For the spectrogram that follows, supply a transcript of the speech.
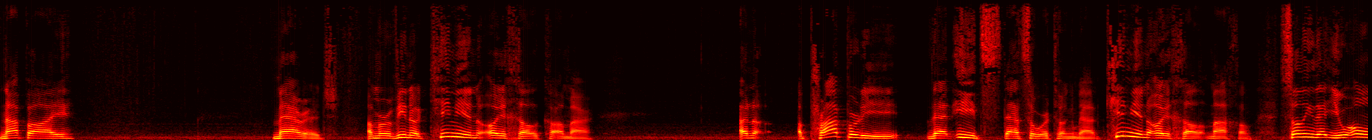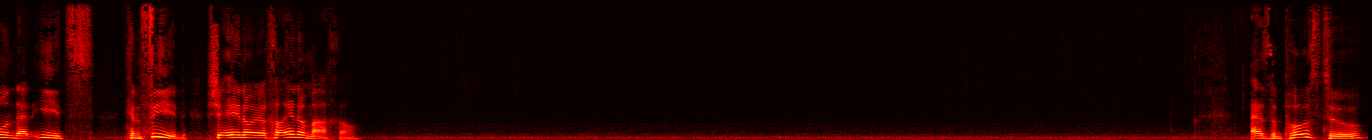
not by marriage. Amaravina kinyan oichel ka'amar. A property that eats, that's what we're talking about. Kinyan oichel machal. Something that you own that eats can feed. She'en oichel machal. As opposed to,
